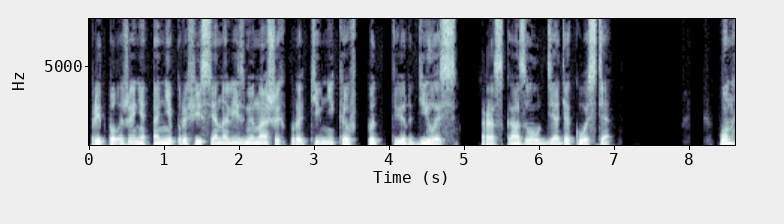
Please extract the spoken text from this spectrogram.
предположение о непрофессионализме наших противников подтвердилось, рассказывал дядя Костя. Он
